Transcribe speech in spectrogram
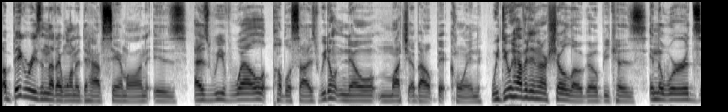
A big reason that I wanted to have Sam on is as we've well publicized, we don't know much about Bitcoin. We do have it in our show logo because, in the words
